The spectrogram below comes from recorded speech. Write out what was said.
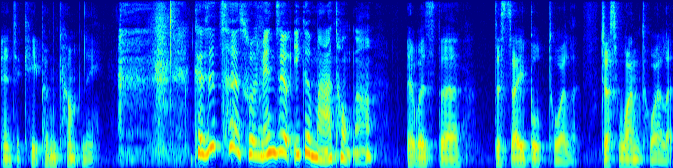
and to keep him company. 可是厕所里面只有一个马桶啊。it was the disabled toilet, just one toilet.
